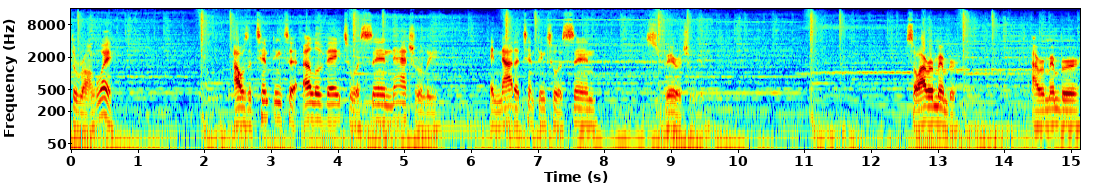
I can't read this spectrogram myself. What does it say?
the wrong way. I was attempting to elevate to ascend naturally and not attempting to ascend spiritually. So I remember, I remember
